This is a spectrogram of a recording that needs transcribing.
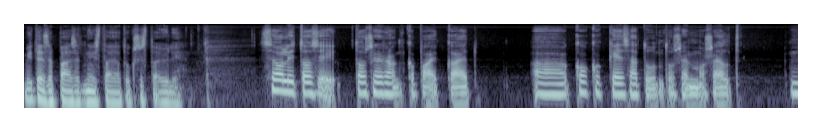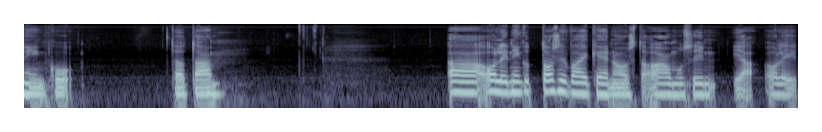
Miten sä pääset niistä ajatuksista yli? Se oli tosi, tosi rankka paikka, että äh, koko kesä tuntui semmoiselta niin kuin, tota, äh, oli niin kuin tosi vaikea nousta aamuisin ja oli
